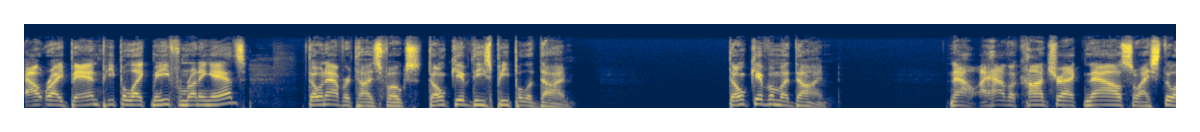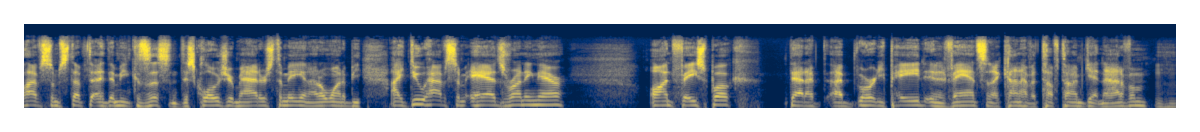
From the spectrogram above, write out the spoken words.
outright ban people like me from running ads. Don't advertise, folks. Don't give these people a dime. Don't give them a dime. Now, I have a contract now, so I still have some stuff I mean, because listen, disclosure matters to me, and I don't want to be. I do have some ads running there on Facebook that I've, I've already paid in advance, and I kind of have a tough time getting out of them. Mm-hmm.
